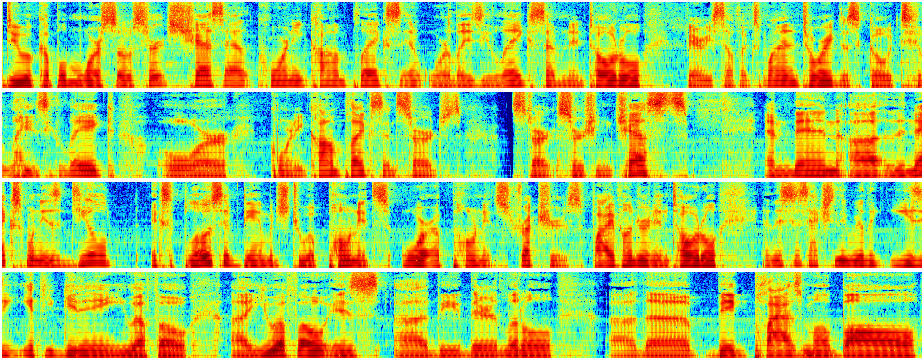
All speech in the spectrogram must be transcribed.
do a couple more. So search chests at Corny Complex and, or Lazy Lake, seven in total. Very self explanatory. Just go to Lazy Lake or Corny Complex and start, start searching chests. And then uh, the next one is deal explosive damage to opponents or opponent structures 500 in total. And this is actually really easy if you get in a ufo uh, ufo is uh, the their little uh, the big plasma ball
